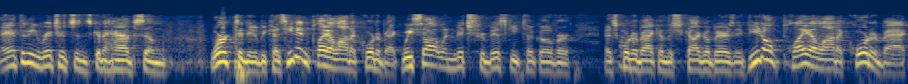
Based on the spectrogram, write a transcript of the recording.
Anthony Richardson's going to have some work to do because he didn't play a lot of quarterback. We saw it when Mitch Trubisky took over as quarterback of the Chicago Bears. If you don't play a lot of quarterback,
